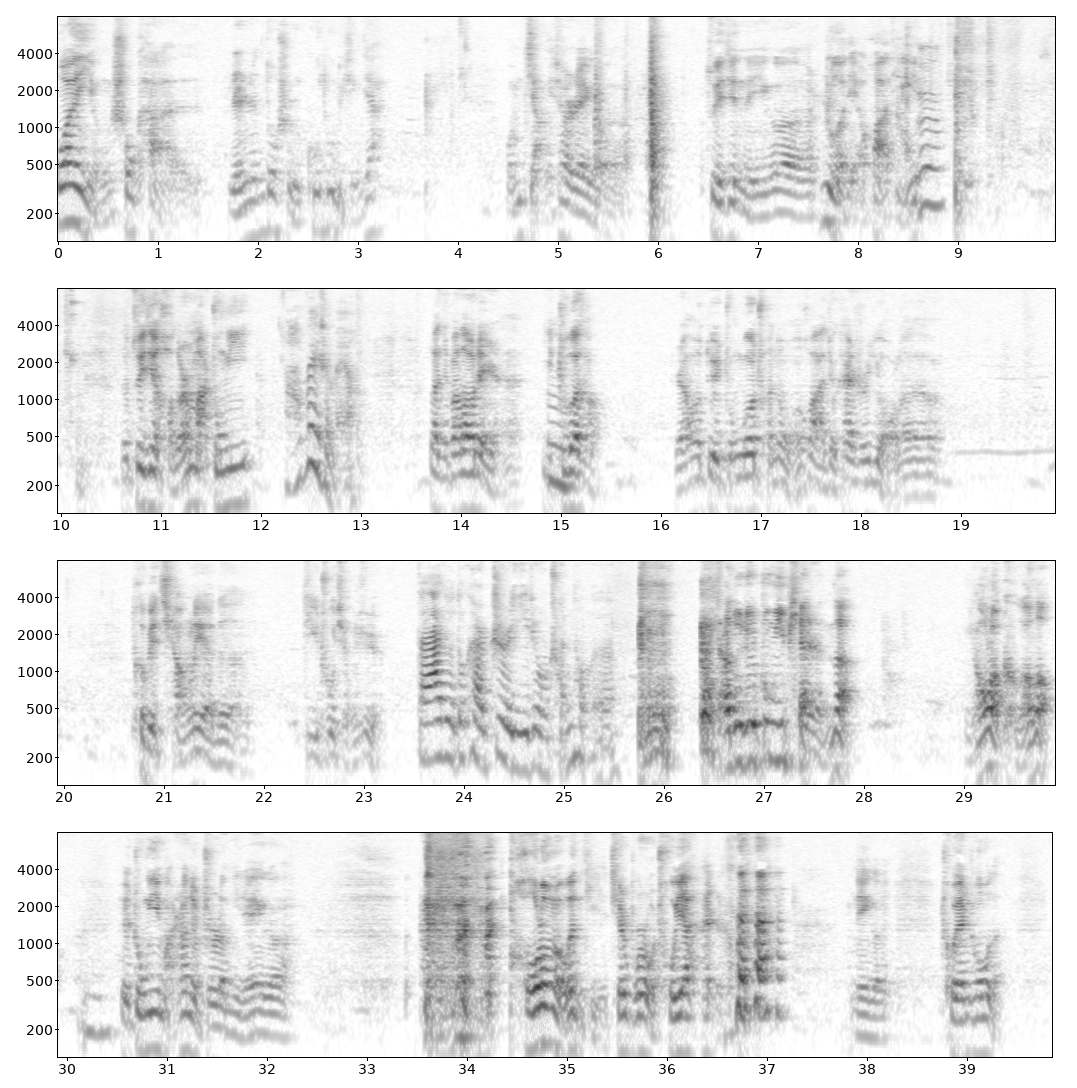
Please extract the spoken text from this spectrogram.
欢迎收看《人人都是孤独旅行家》。我们讲一下这个最近的一个热点话题。嗯就最近好多人骂中医，啊，为什么呀？乱七八糟这人一嗯折腾，然后对中国传统文化就开始有了特别强烈的抵触情绪。大家就都开始质疑这种传统的，大家都觉得中医骗人的。你看我老咳嗽，嗯这中医马上就知道你这个喉咙有问题。其实不是我抽烟那个抽烟抽的。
